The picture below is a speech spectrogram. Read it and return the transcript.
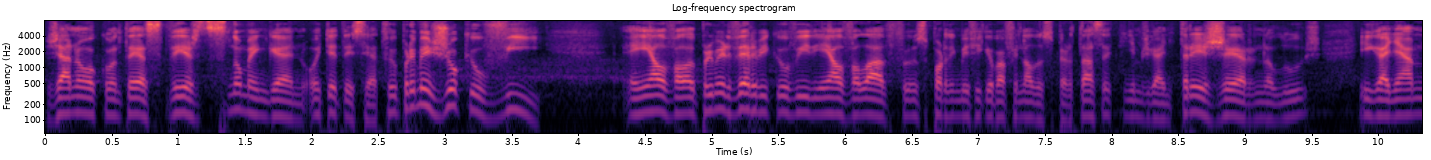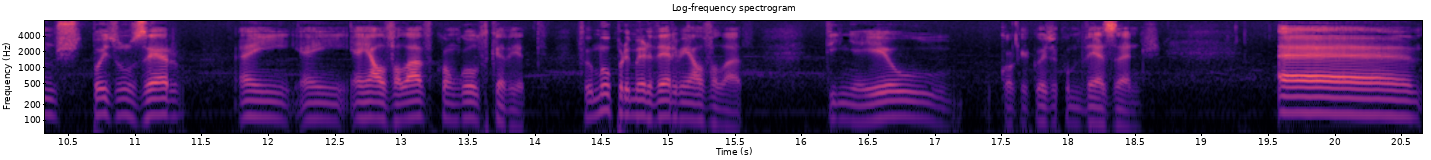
Já não acontece desde, se não me engano, 87. Foi o primeiro jogo que eu vi em Alvalade, o primeiro derby que eu vi em Alvalade foi um Sporting Benfica para a final da Supertaça, tínhamos ganho 3-0 na luz e ganhámos depois um 0 em, em, em Alvalade com gol de cadete. Foi o meu primeiro derby em Alvalade. Tinha eu qualquer coisa como 10 anos. Uh,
